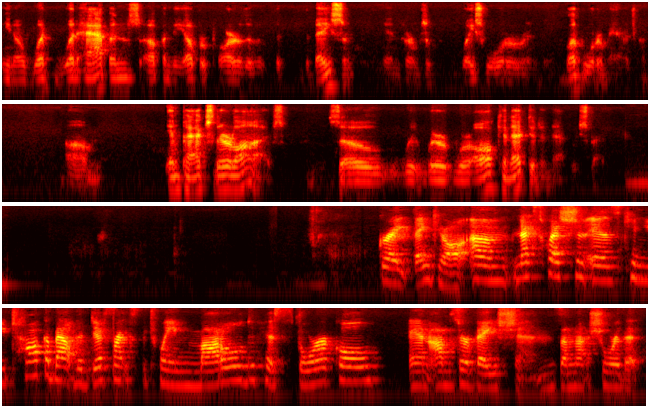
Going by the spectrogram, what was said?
you know what what happens up in the upper part of the, the, the basin in terms of wastewater and floodwater management um, impacts their lives. So we- we're, we're all connected in that respect. Great, thank you all. Um, next question is, can you talk about the difference between modeled historical and observations? I'm not sure that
